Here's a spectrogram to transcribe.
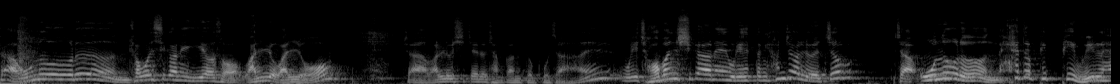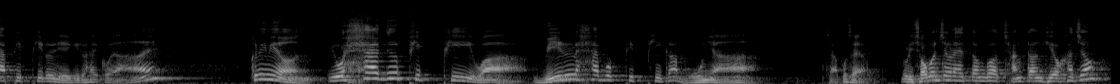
자, 오늘은 저번 시간에 이어서 완료, 완료. 자, 완료 시제를 잠깐 또 보자. 우리 저번 시간에 우리 했던 게 현재 완료였죠? 자, 오늘은 had pp, will have pp를 얘기를 할 거야. 그러면 이 had pp와 will have pp가 뭐냐? 자, 보세요. 우리 저번 시간에 했던 거 잠깐 기억하죠?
